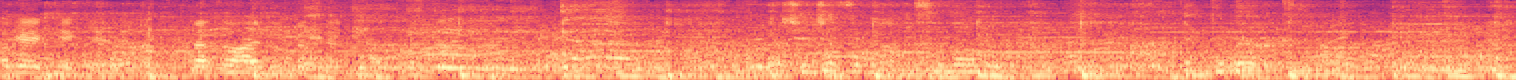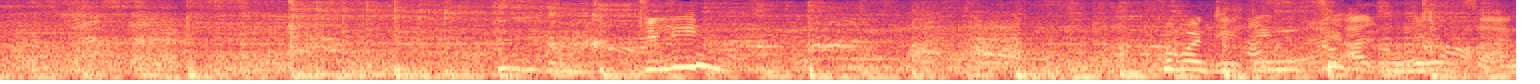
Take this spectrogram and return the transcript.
okay, okay, okay. Das so halt so ein bisschen. Julie! Guck mal, die Dinge, die alten Dinge sein.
